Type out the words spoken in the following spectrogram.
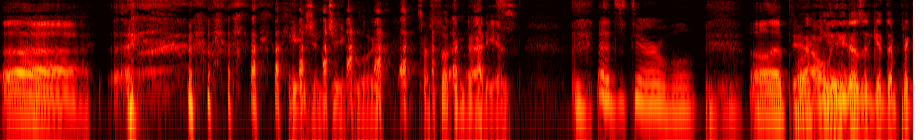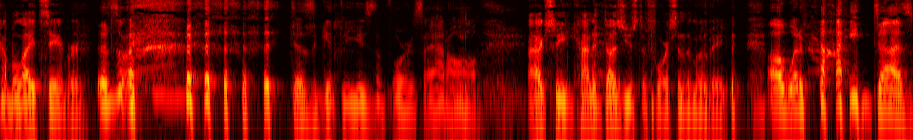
Uh, Asian Jake Lloyd. That's how fucking bad he is. that's terrible. Oh, that poor Yeah, only kid. he doesn't get to pick up a lightsaber. That's why he doesn't get to use the force at all. Actually, he kind of does use the Force in the movie. Oh, what if he does?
